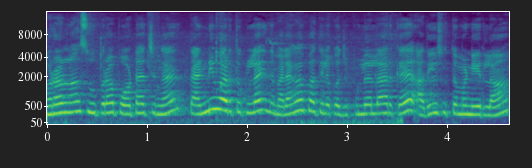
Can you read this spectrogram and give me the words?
உரம்லாம் சூப்பராக போட்டாச்சுங்க. தண்ணி வரத்துக்குள்ளே இந்த மிளகா பாத்தியில் கொஞ்சம் புல்லெல்லாம் இருக்குது அதையும் சுத்தம் பண்ணிடலாம்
